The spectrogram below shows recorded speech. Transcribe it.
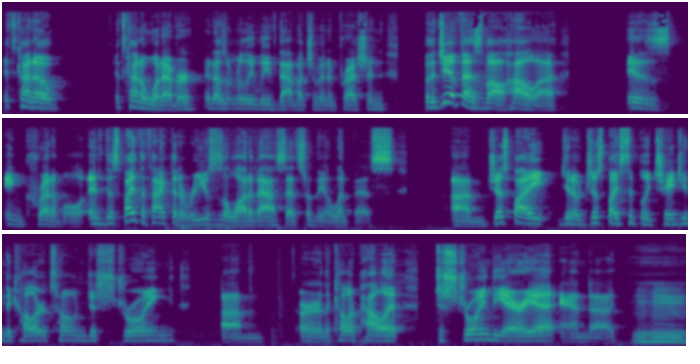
it's kind of it's kind of whatever. It doesn't really leave that much of an impression. But the gfs valhalla is incredible and despite the fact that it reuses a lot of assets from the olympus um, just by you know just by simply changing the color tone destroying um, or the color palette destroying the area and uh, Mm-hmm.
